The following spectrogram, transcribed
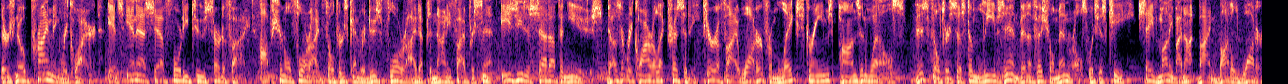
There's no priming required. It's NSF 42 certified. Optional fluoride filters can reduce fluoride up to 95%. Easy to set up and use. Doesn't require electricity. Purify water from lakes, streams, ponds, and wells. This filter system leaves in beneficial minerals, which is key. Save money by not buying bottled water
